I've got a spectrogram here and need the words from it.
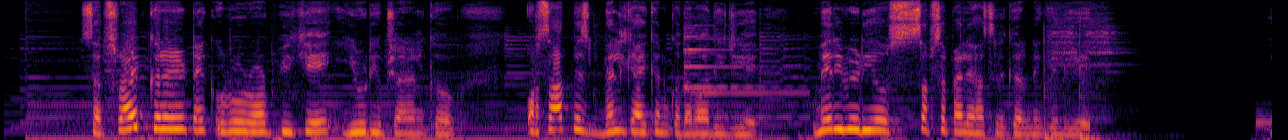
सब्सक्राइब करें Techro dot P K YouTube channel को। और साथ में इस बेल के आइकन को दबा दीजिए। मेरी वीडियो सबसे पहले हासिल करने के लिए।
